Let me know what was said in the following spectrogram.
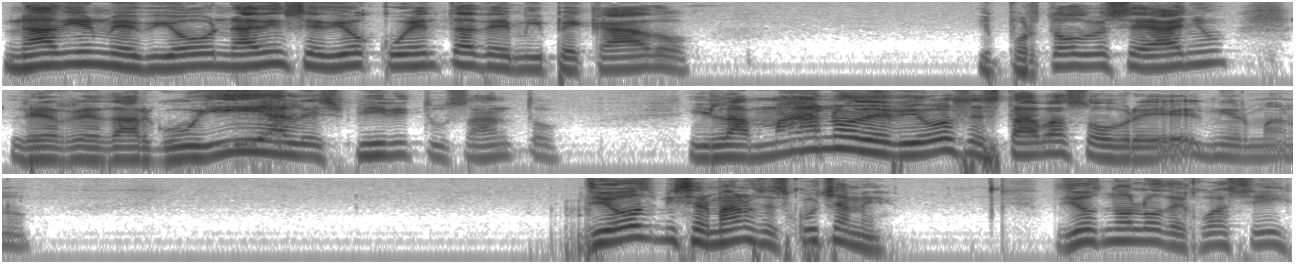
Nadie me vio. Nadie se dio cuenta de mi pecado. Y por todo ese año le redarguía al Espíritu Santo. Y la mano de Dios estaba sobre él, mi hermano. Dios, mis hermanos, escúchame. Dios no lo dejó así.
